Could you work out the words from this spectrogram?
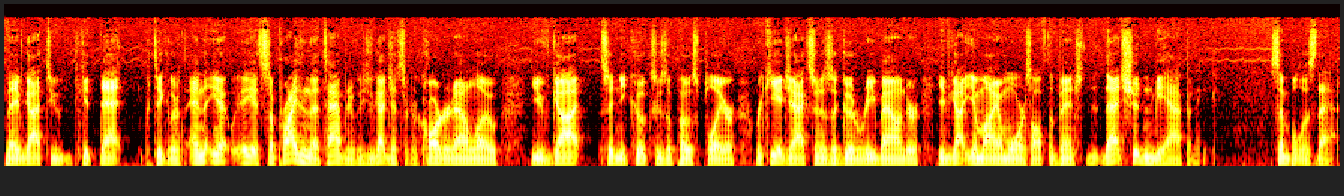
They've got to get that particular th- and you know it's surprising that's happening because you've got Jessica Carter down low, you've got Sydney Cooks who's a post player, Rickea Jackson is a good rebounder, you've got Yamaya Morris off the bench. That shouldn't be happening. Simple as that.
